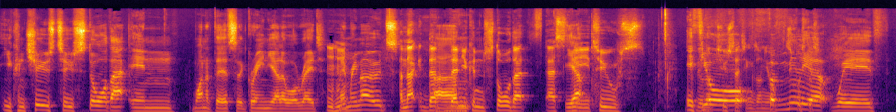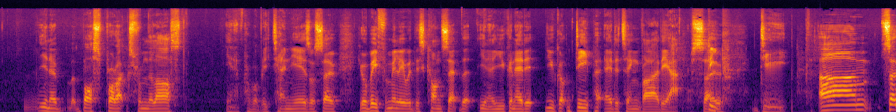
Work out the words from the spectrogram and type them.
you can choose to store that in one of the sort of green, yellow, or red memory modes. And that, that then you Um, can store that as yeah. the two. if you've got two you're settings on your familiar with you know boss products from the last you know probably 10 years or so you'll be familiar with this concept that you know you can edit you've got deeper editing via the app so Deep. deep um, so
